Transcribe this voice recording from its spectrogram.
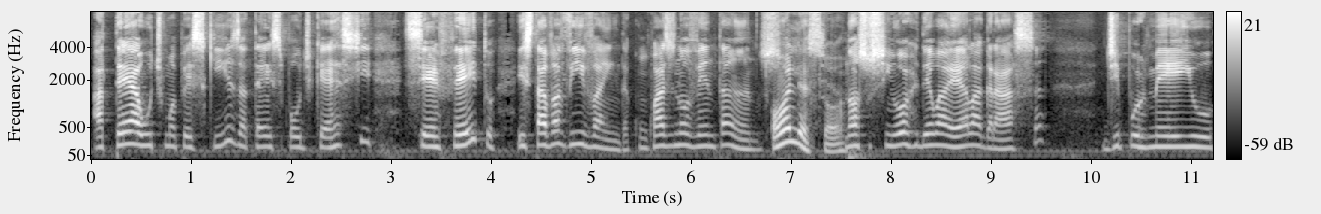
até a última pesquisa, até esse podcast ser feito, estava viva ainda, com quase 90 anos. Olha só. Nosso Senhor deu a ela a graça de, por meio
